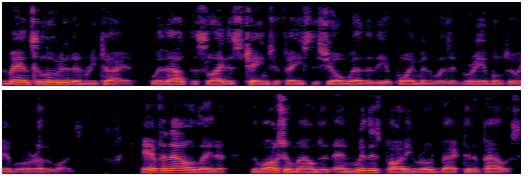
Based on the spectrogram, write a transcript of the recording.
The man saluted and retired, without the slightest change of face to show whether the appointment was agreeable to him or otherwise. Half an hour later the marshal mounted, and with his party rode back to the palace.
